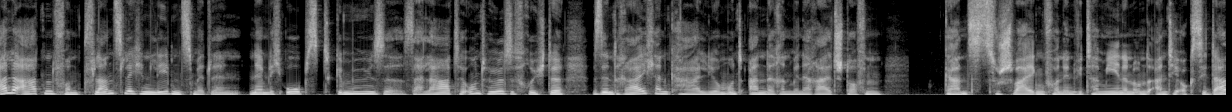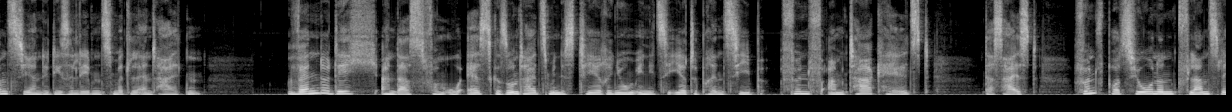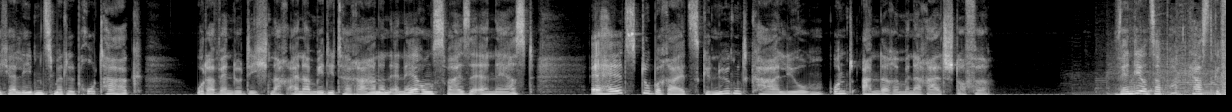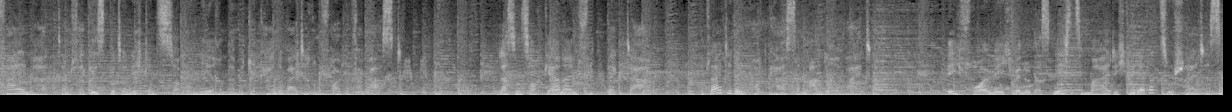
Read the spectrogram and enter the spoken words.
Alle Arten von pflanzlichen Lebensmitteln, nämlich Obst, Gemüse, Salate und Hülsefrüchte, sind reich an Kalium und anderen Mineralstoffen. Ganz zu schweigen von den Vitaminen und Antioxidantien, die diese Lebensmittel enthalten. Wenn du dich an das vom US-Gesundheitsministerium initiierte Prinzip 5 am Tag hältst, das heißt fünf Portionen pflanzlicher Lebensmittel pro Tag, oder wenn du dich nach einer mediterranen Ernährungsweise ernährst, erhältst du bereits genügend Kalium und andere Mineralstoffe. Wenn dir unser Podcast gefallen hat, dann vergiss bitte nicht, uns zu abonnieren, damit du keine weiteren Folgen verpasst. Lass uns auch gerne ein Feedback da und leite den Podcast an andere weiter. Ich freue mich, wenn du das nächste Mal dich wieder dazuschaltest.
